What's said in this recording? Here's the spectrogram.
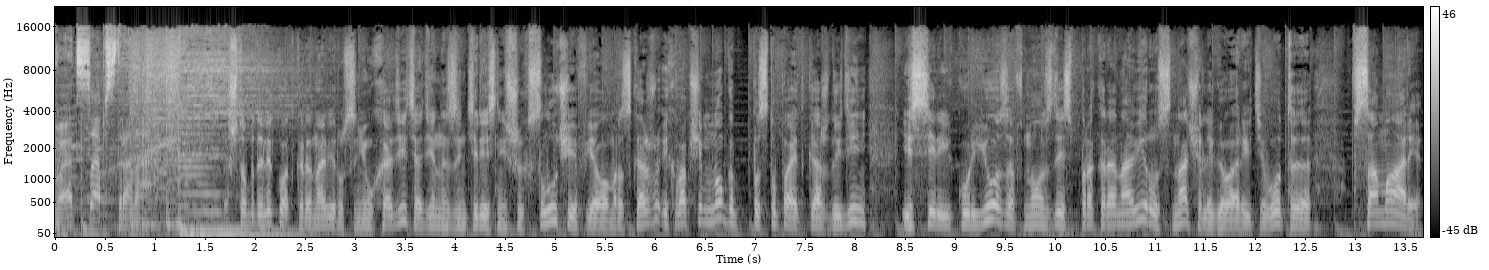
Ватсап-страна! Чтобы далеко от коронавируса не уходить, один из интереснейших случаев я вам расскажу. Их вообще много поступает каждый день из серии курьезов, но здесь про коронавирус начали говорить. И вот э, в Самаре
